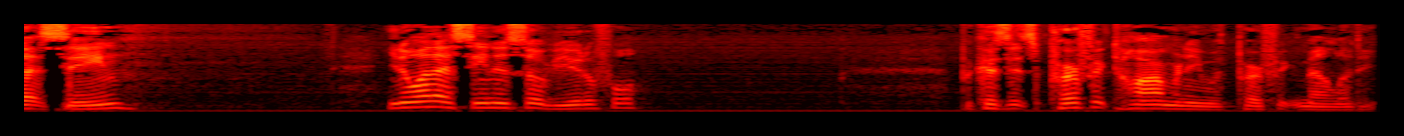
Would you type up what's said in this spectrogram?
That scene. You know why that scene is so beautiful? Because it's perfect harmony with perfect melody.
